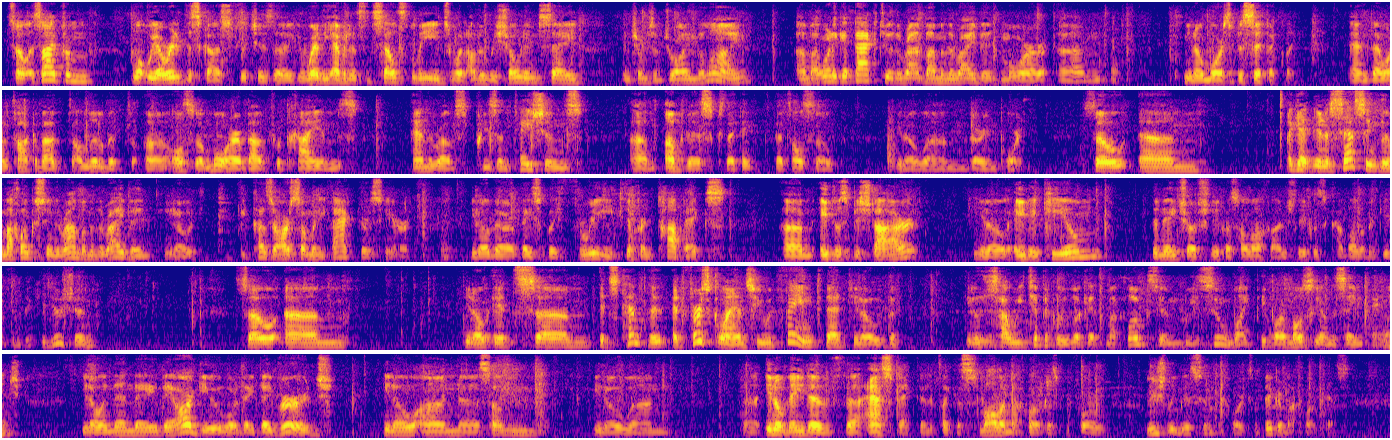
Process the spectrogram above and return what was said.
So aside from what we already discussed, which is uh, where the evidence itself leads, what other Rishonim say in terms of drawing the line, um, I want to get back to the Rambam and the Ravid more, um, you know, more specifically. And I want to talk about a little bit uh, also more about Reb Chaim's and the Rav's presentations um, of this, because I think that's also, you know, um, very important. So, um, again, in assessing the machlokas in the Rambam and the Ravid, you know, because there are so many factors here, you know, there are basically three different topics. Um, Edus Bishtar, you know, Ede the nature of Shlichus Halacha and Shlichus Kabbalah Begittin Bekiddushin. So, um, you know, it's um, it's tempted at first glance. You would think that you know the, you know, this is how we typically look at machloksim. We assume like people are mostly on the same page, you know, and then they they argue or they diverge, you know, on uh, some, you know. Um, uh, innovative uh, aspect, and it's like a smaller machlokas before, usually we assume before it's a bigger machlokas.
